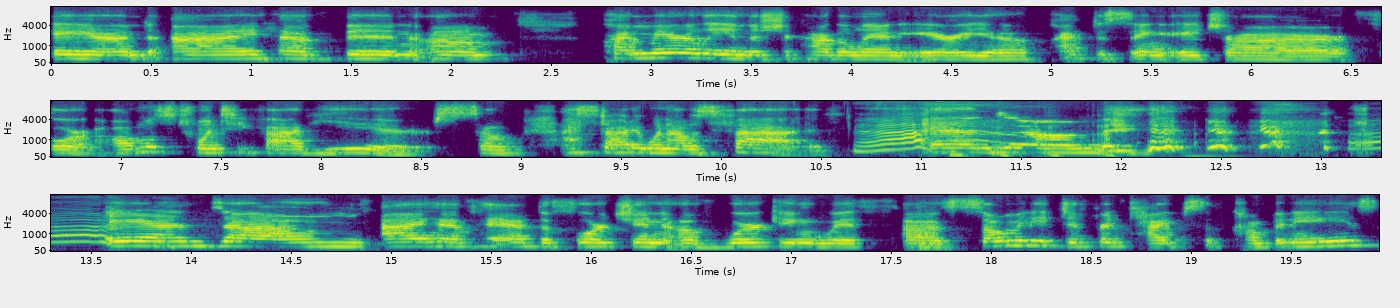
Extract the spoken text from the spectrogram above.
and I have been um, primarily in the Chicagoland area practicing HR for almost 25 years. So I started when I was five. and um, and um, I have had the fortune of working with uh, so many different types of companies,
